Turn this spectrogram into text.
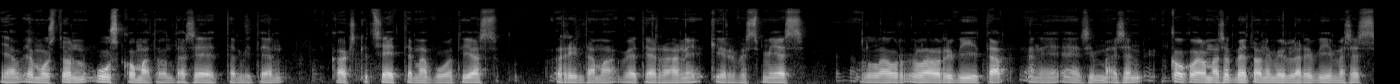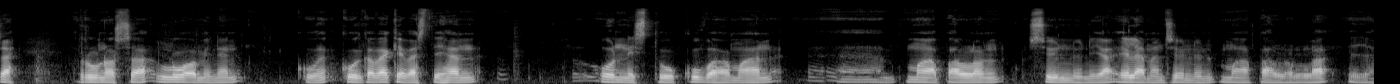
Ja, ja musta on uskomatonta se, että miten 27-vuotias rintamaveteraani, kirvesmies – Lauri, Lauri Viita niin ensimmäisen kokoelmansa Betonimyllärin viimeisessä runossa luominen, kuinka väkevästi hän onnistuu kuvaamaan maapallon synnyn ja elämän synnyn maapallolla ja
